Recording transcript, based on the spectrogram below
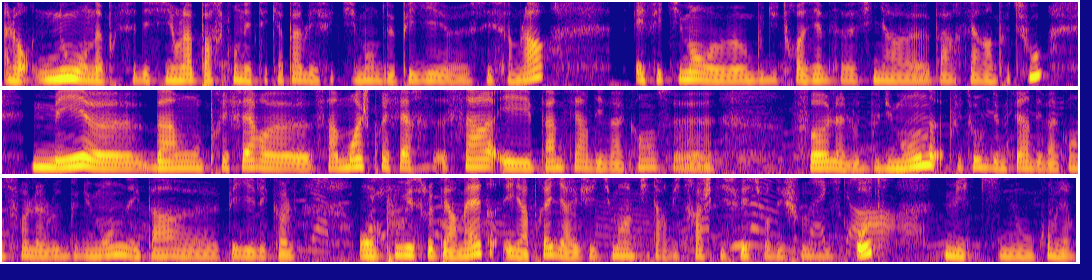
Alors nous, on a pris cette décision-là parce qu'on était capable effectivement de payer euh, ces sommes-là. Effectivement, au bout du troisième, ça va finir euh, par faire un peu de sous, mais euh, bah, on préfère, euh, moi je préfère ça et pas me faire des vacances folles à l'autre bout du monde, plutôt que de me faire des vacances folles à l'autre bout du monde et pas payer l'école. On pouvait se le permettre, et après il y a effectivement un petit arbitrage qui se fait sur des choses autres, mais qui nous convient.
